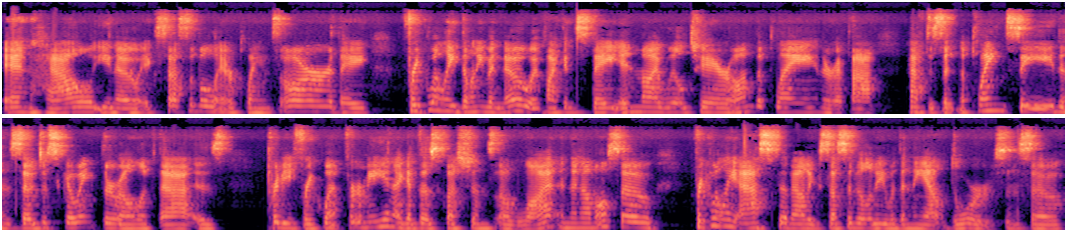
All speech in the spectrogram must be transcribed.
in how you know accessible airplanes are. They frequently don't even know if I can stay in my wheelchair on the plane or if I have to sit in the plane seat. And so just going through all of that is pretty frequent for me. And I get those questions a lot. And then I'm also frequently asked about accessibility within the outdoors. And so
